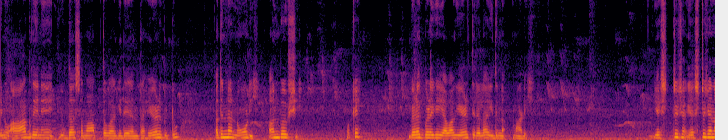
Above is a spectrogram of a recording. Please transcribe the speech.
ಏನೂ ಆಗದೇನೆ ಯುದ್ಧ ಸಮಾಪ್ತವಾಗಿದೆ ಅಂತ ಹೇಳಿಬಿಟ್ಟು ಅದನ್ನು ನೋಡಿ, ಅನುಭವಿಸಿ, ಓಕೆ? ಬೆಳಗ್ಗೆ ಬೆಳಗ್ಗೆ ಯಾವಾಗ ಹೇಳ್ತಿರಲ್ಲ ಇದನ್ನು ಮಾಡಿ. ಎಷ್ಟು ಜ, ಎಷ್ಟು ಜನ,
